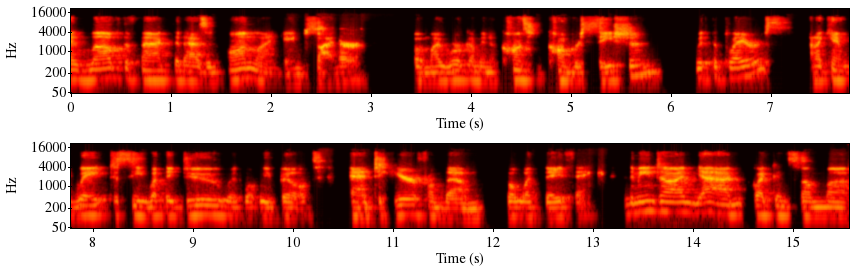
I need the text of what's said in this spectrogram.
I love the fact that as an online game designer, of my work, I'm in a constant conversation with the players. And I can't wait to see what they do with what we built and to hear from them about what they think. In the meantime, yeah, I'm collecting some uh,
